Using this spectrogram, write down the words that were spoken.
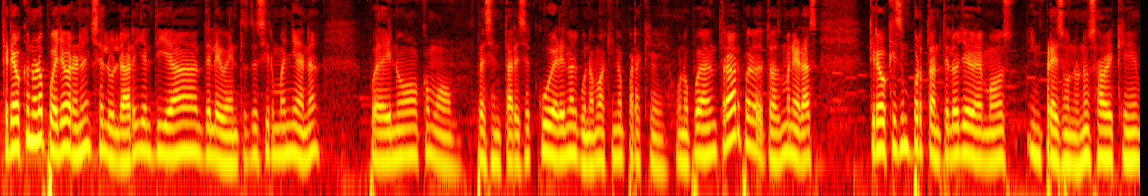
creo que uno lo puede llevar en el celular y el día del evento, es decir, mañana, puede uno como presentar ese QR en alguna máquina para que uno pueda entrar, pero de todas maneras creo que es importante lo llevemos impreso, uno no sabe qué,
